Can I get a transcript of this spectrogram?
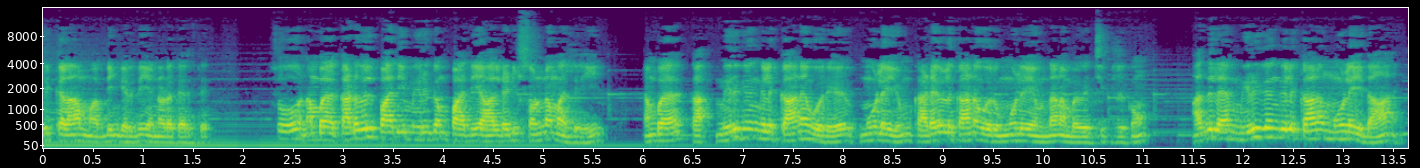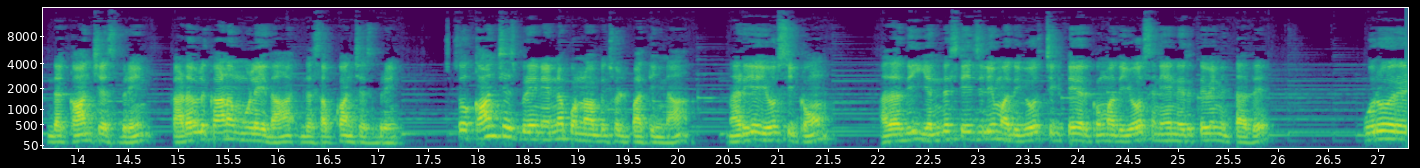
இருக்கலாம் அப்படிங்கிறது என்னோட கருத்து. ஸோ நம்ம கடவுள் பாதி மிருகம் பாதி ஆல்ரெடி சொன்ன மாதிரி நம்ம க மிருகங்களுக்கான ஒரு மூளையும் கடவுளுக்கான ஒரு மூளையும் தான் நம்ம வச்சுக்கிட்டு இருக்கோம். அதுல மிருகங்களுக்கான மூளை தான் இந்த கான்சியஸ் பிரெயின் கடவுளுக்கான மூளை தான் இந்த subconscious brain so conscious brain என்ன பண்ணும் அப்படின்னு சொல்லிட்டு பார்த்தீங்கன்னா நிறைய யோசிக்கும். அதாவது எந்த ஸ்டேஜ்லயும் அது யோசிச்சுக்கிட்டே இருக்கும் அது யோசனையை நிறுத்தவே நிறுத்தாது. ஒரு ஒரு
